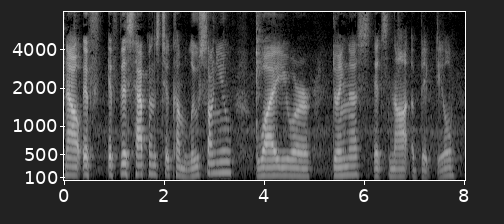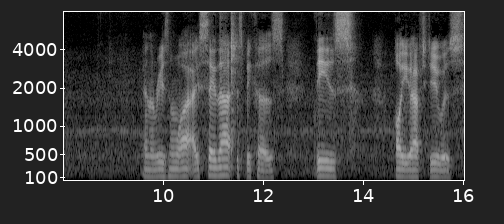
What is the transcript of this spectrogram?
Now, if if this happens to come loose on you while you are doing this, it's not a big deal. And the reason why I say that is because these, all you have to do is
